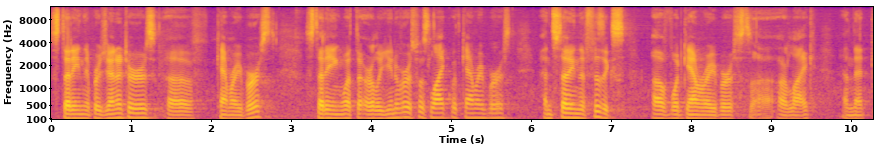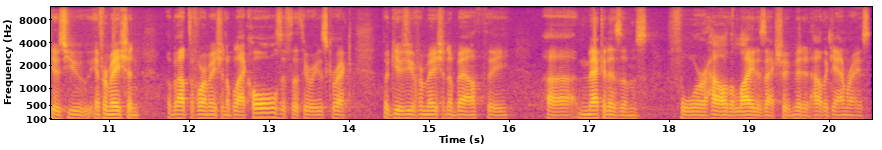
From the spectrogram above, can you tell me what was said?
studying the progenitors of gamma ray burst, studying what the early universe was like with gamma ray bursts, and studying the physics of what gamma ray bursts uh, are like. And that gives you information about the formation of black holes, if the theory is correct, but gives you information about the uh, mechanisms for how the light is actually emitted, how the gamma rays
